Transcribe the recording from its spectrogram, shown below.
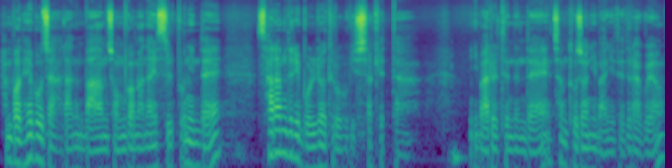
한번 해보자 라는 마음 점검 하나 했을 뿐인데 사람들이 몰려 들어오기 시작했다. 이 말을 듣는데 참 도전이 많이 되더라고요.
